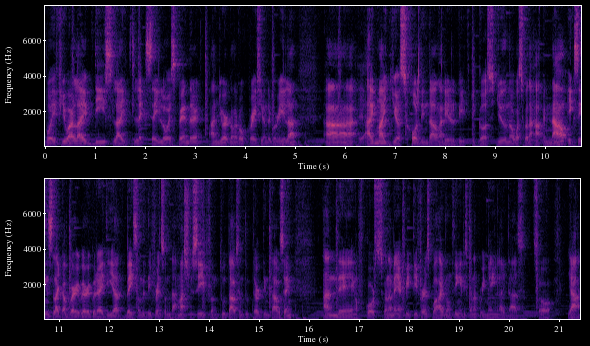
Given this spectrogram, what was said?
But if you are like this, like let's say low spender, and you are gonna go crazy on the gorilla, uh, I might just hold him down a little bit because you don't know what's gonna happen. Now it seems like a very very good idea based on the difference on damage you see from 2000 to 13,000 and then of course it's gonna make a big difference but I don't think it is gonna remain like that. So yeah,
